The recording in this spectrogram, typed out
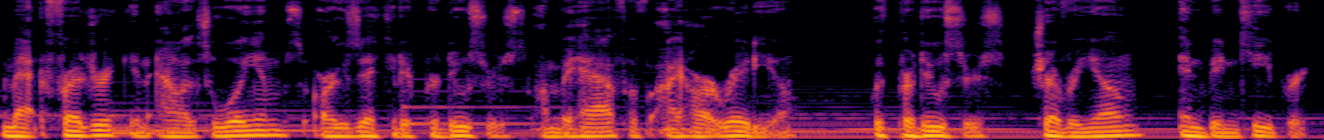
Matt Frederick and Alex Williams are executive producers on behalf of iHeartRadio, with producers Trevor Young and Ben Kuebrick.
